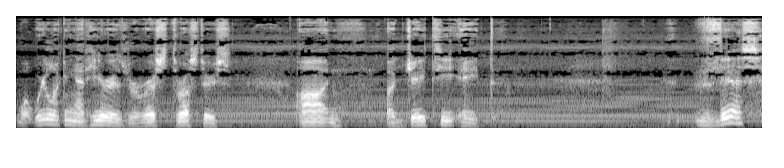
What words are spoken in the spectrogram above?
what we're looking at here is reverse thrusters on a JT8. This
